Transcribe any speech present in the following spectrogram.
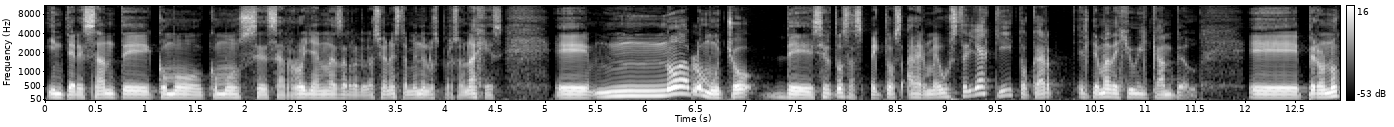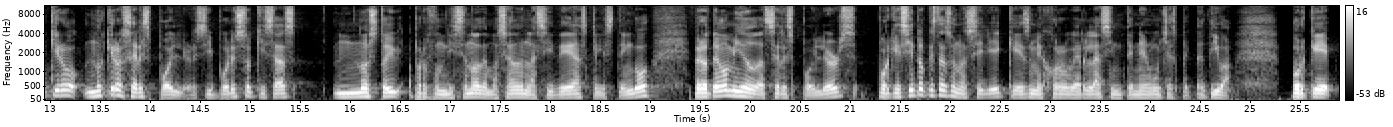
interesante cómo, cómo se desarrollan las relaciones también de los personajes. Eh, no hablo mucho de ciertos aspectos. A ver, me gustaría aquí tocar el tema de Hughie Campbell. Eh, pero no quiero, no quiero hacer spoilers y por eso quizás no estoy profundizando demasiado en las ideas que les tengo, pero tengo miedo de hacer spoilers porque siento que esta es una serie que es mejor verla sin tener mucha expectativa. Porque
